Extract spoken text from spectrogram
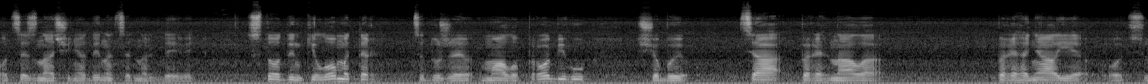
Оце значення 11.09. 101 кілометр це дуже мало пробігу, щоб ця перегнала, переганяє оцю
